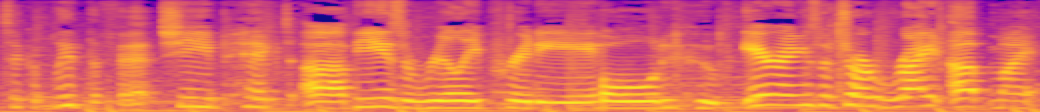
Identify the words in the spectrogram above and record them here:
to complete the fit, she picked up these really pretty gold hoop earrings, which are right up my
